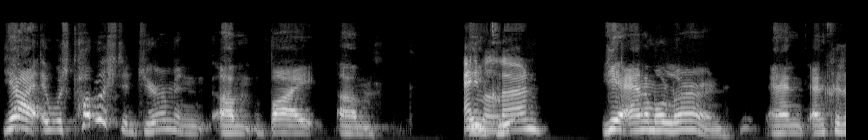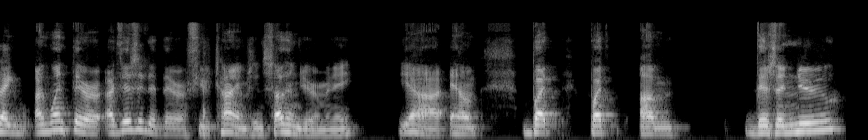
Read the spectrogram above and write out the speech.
yeah, it was published in German um, by um, Animal Learn. Yeah, Animal Learn, and and because I I went there, I visited there a few times in southern Germany. Yeah, um, but but um there's a new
